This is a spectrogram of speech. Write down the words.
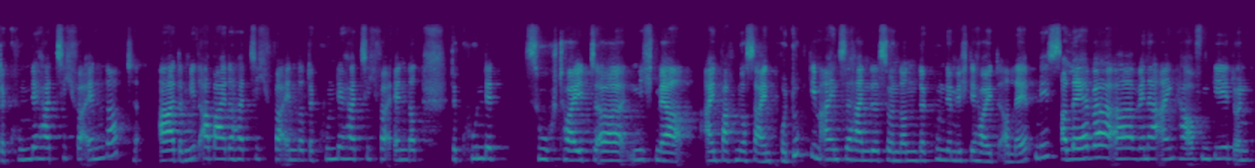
der Kunde hat sich verändert, ah, der Mitarbeiter hat sich verändert, der Kunde hat sich verändert, der Kunde sucht heute äh, nicht mehr einfach nur sein Produkt im Einzelhandel, sondern der Kunde möchte heute Erlebnis erleben, äh, wenn er einkaufen geht. Und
